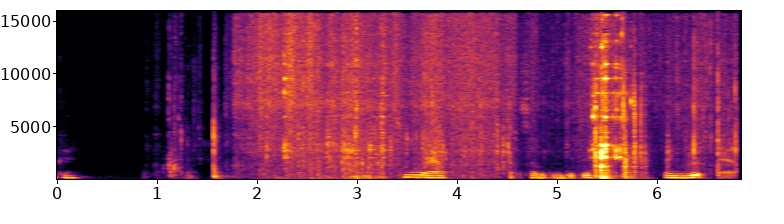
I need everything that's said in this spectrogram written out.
Okay Some more out so we can get this thing looked at.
